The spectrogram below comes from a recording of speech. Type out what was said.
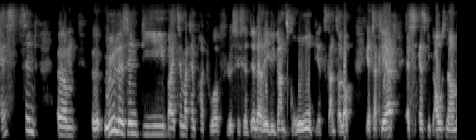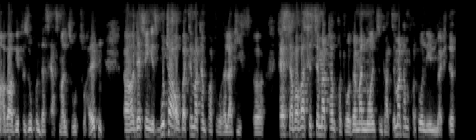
fest sind. Ähm, äh, Öle sind, die bei Zimmertemperatur flüssig sind. In der Regel ganz grob, jetzt ganz salopp, jetzt erklärt. Es, es gibt Ausnahmen, aber wir versuchen das erstmal so zu halten. Äh, deswegen ist Butter auch bei Zimmertemperatur relativ äh, fest. Aber was ist Zimmertemperatur? Wenn man 19 Grad Zimmertemperatur nehmen möchte,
